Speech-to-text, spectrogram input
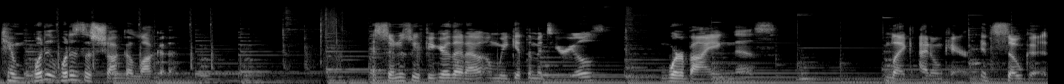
Can what what is a shaka laka? As soon as we figure that out and we get the materials, we're buying this. Like, I don't care. It's so good.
